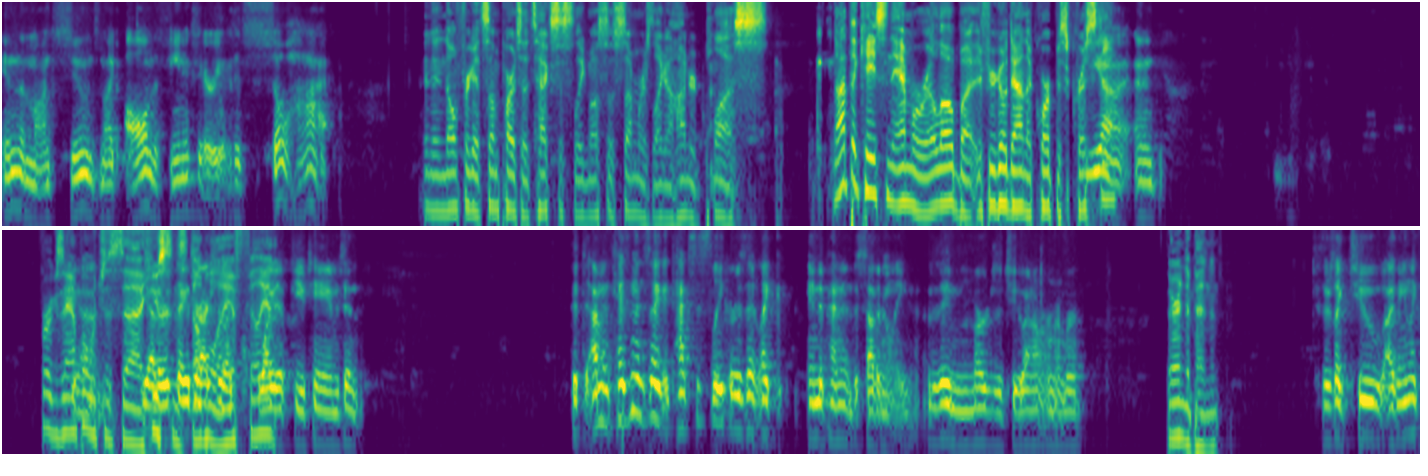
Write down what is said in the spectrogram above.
in the monsoons and like all in the Phoenix area. It's so hot. and then don't forget some parts of Texas League. Most of the summer is like hundred plus. Not the case in Amarillo, but if you go down to Corpus Christi, Yeah, and for example, Yeah. which is uh, yeah, Houston's double A like affiliate, quite a few teams, and the, I mean, isn't it like a Texas league or is it like independent of the Southern League? They merge the two? I don't remember. they're independent. There's like two. I mean, like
